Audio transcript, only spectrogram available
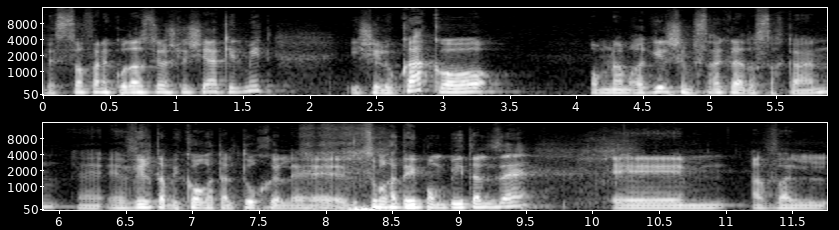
בסוף הנקודה הזאת של השלישייה הקדמית, היא שלוקאקו, אמנם רגיל שמשחק לידו שחקן, אה, העביר את הביקורת על טוחל בצורה די פומבית על זה, אבל...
